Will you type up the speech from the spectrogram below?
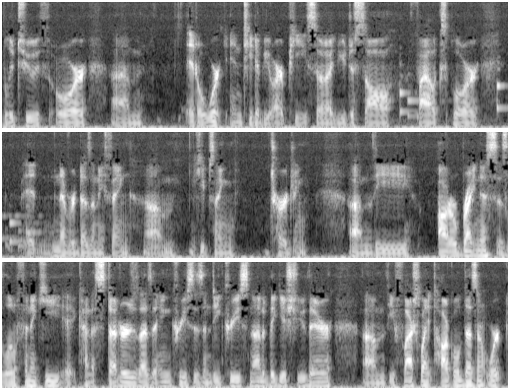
Bluetooth, or um, it'll work in TWRP. So you just saw File Explorer, it never does anything. Um, it keeps saying charging. Um, the auto brightness is a little finicky. It kind of stutters as it increases and decreases. Not a big issue there. Um, the flashlight toggle doesn't work,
